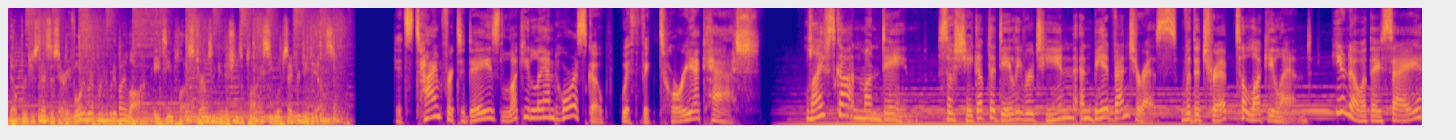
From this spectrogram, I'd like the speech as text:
No purchase necessary. Void where prohibited by law. 18 plus. Terms and conditions apply. See website for details. It's time for today's Lucky Land horoscope with Victoria Cash. Life's gotten mundane, so shake up the daily routine and be adventurous with a trip to Lucky Land. You know what they say.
